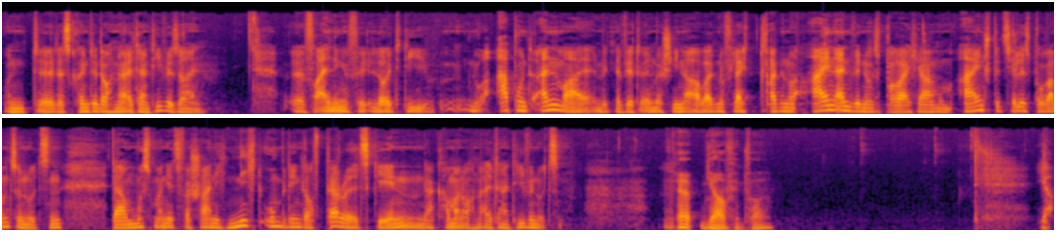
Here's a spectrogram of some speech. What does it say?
und äh, das könnte doch eine Alternative sein. Äh, vor allen Dingen für Leute, die nur ab und an mal mit einer virtuellen Maschine arbeiten und vielleicht gerade nur einen Anwendungsbereich haben, um ein spezielles Programm zu nutzen. Da muss man jetzt wahrscheinlich nicht unbedingt auf Parallels gehen. Da kann man auch eine Alternative nutzen. Ja, ja auf jeden Fall. Ja,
